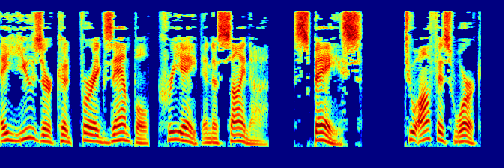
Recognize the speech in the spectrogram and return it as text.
A user could, for example, create and assign a «space» to office work,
